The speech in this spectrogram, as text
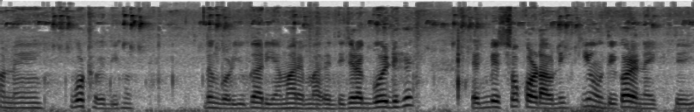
અને ગોઠવી દીધું દંગળિયું ગારિયા મારે મારે દી. જરાક ગોઈડ હે. એ બે સોકડાવની ક્યું હતી કરે નાખી દઈ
